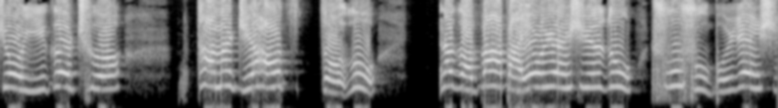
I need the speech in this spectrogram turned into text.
就一个车，他们只好走路。那个爸爸又认识路，叔叔不认识，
